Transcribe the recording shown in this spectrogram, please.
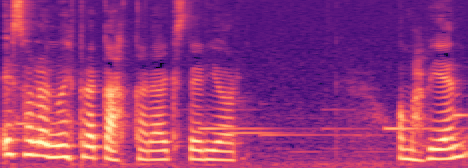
es solo nuestra cáscara exterior, o más bien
